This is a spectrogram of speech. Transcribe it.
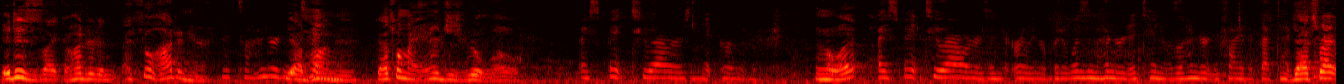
It is like 100 and I feel hot in here. It's 110. Yeah, I'm in. That's why my energy's real low. I spent two hours in it earlier. You know what? I spent two hours in it earlier, but it wasn't 110. It was 105 at that time. That's right.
